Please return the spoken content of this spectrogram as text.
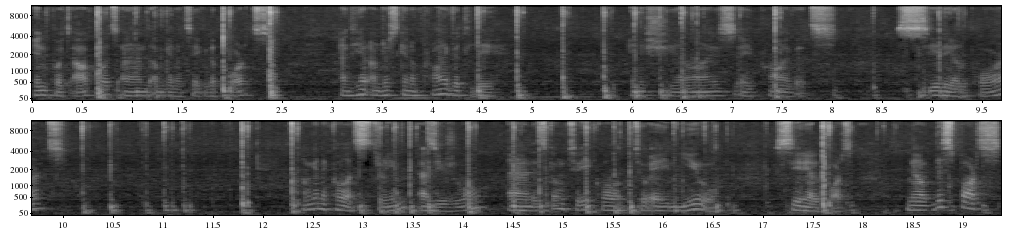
input output, and I'm gonna take the ports. And here I'm just gonna privately initialize a private serial port. I'm gonna call it stream as usual, and it's going to equal to a new serial port. Now this part,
